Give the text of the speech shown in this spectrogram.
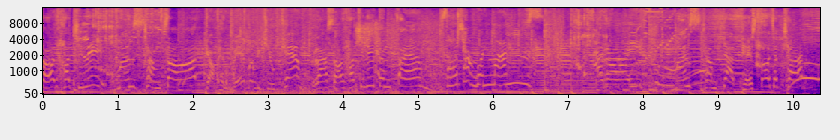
ซอสฮอตชิลลี่ มันฉ่ำซอส กับแผ่นเวฟบาร์บีคิวเข้มราดซอสฮอตชิลลี่เต็มเต็มซอสฉ่ำวันมัน ๆอร่อย มันฉ่ำจัดเทสโตชัดท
